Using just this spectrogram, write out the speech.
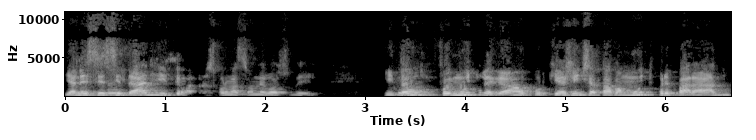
E a necessidade de ter uma transformação no negócio dele. Então, foi muito legal, porque a gente já estava muito preparado,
